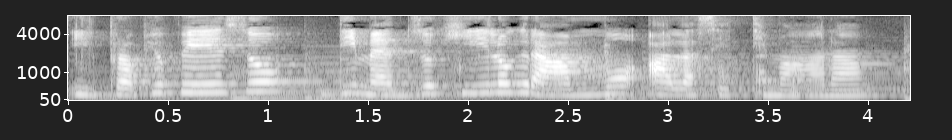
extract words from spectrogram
il proprio peso di mezzo chilogrammo alla settimana.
